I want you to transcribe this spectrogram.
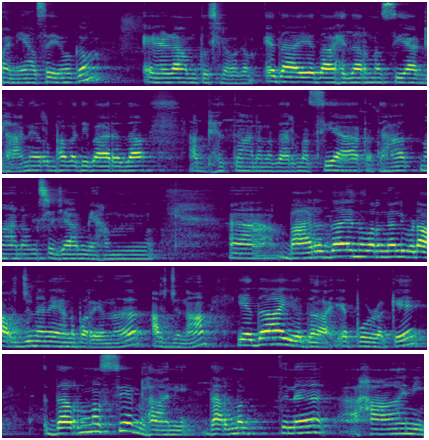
സന്യാസയോഗം ഏഴാമത്തെ ശ്ലോകം. യഥാ യഥാ ധർമ്മസ്യ ഗ്ലാനിർഭവതി ഭാരത അഭ്യുത്ഥാനമധർമ്മസ്യ തഥാത്മാനം സൃജാമ്യഹം. ഭാരത എന്ന് പറഞ്ഞാൽ ഇവിടെ അർജുനനെയാണ് പറയുന്നത്. അർജുന യഥാ യഥാ എപ്പോഴൊക്കെ ധർമ്മസ്യ ഗ്ലാനി ധർമ്മത്തിന് ഹാനി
